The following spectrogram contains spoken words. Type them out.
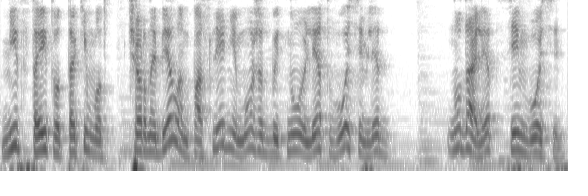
МИД стоит вот таким вот черно-белым. Последний, может быть, ну, лет 8, лет... Ну да, лет 7-8.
